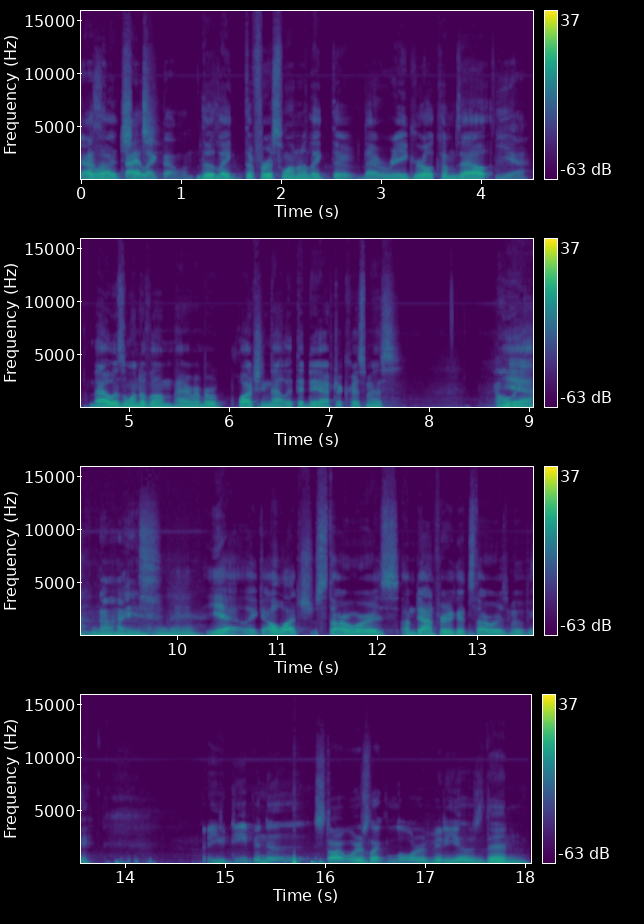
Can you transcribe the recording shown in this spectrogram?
That was watched a, I like that one. the like the first one where like the that Rey girl comes out. Yeah. That was one of them. I remember watching that like the day after Christmas. Oh Yeah. nice. Mhm. Yeah, like I'll watch Star Wars. I'm down for a good Star Wars movie. Are you deep into Star Wars like lore videos then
